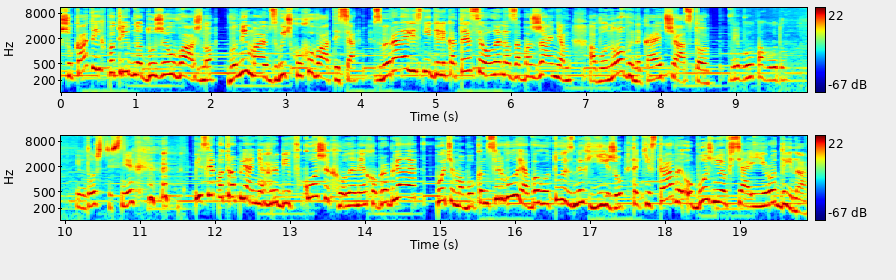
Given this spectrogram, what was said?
Шукати їх потрібно дуже уважно. Вони мають звичку ховатися. Збирає лісні делікатеси Олена за бажанням, а воно виникає часто. В любую погоду. И в дождь, и в снег. Після потрапляння грибів в кошик Олена їх обробляє, потім або консервує, або готує з них їжу. Такі страви обожнює вся її родина.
